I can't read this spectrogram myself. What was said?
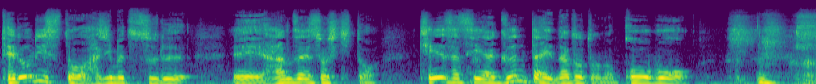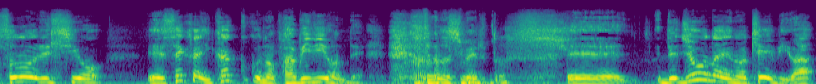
テロリストをはじめとする、えー犯罪組織と警察や軍隊などとの攻防。その歴史を、えー世界各国のパビリオンで 楽しめると、えーで場内の警備は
